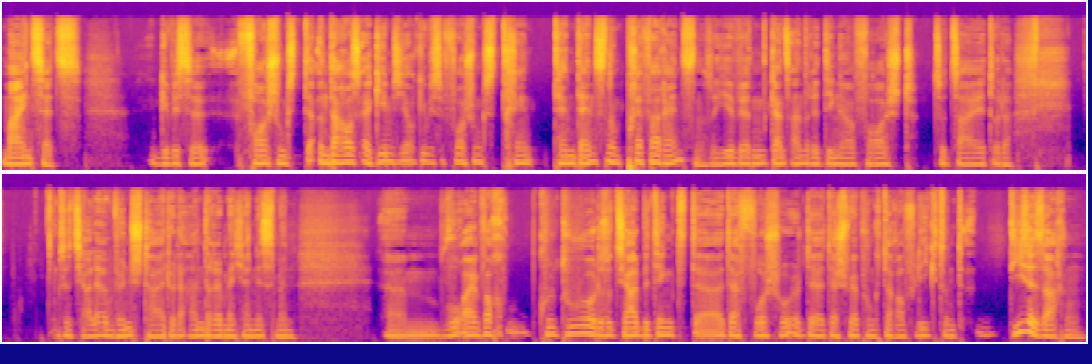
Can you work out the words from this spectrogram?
Mindsets, gewisse Forschungs- und daraus ergeben sich auch gewisse Forschungstendenzen und Präferenzen. Also hier werden ganz andere Dinge erforscht zurzeit oder soziale Erwünschtheit oder andere Mechanismen, ähm, wo einfach Kultur oder sozial bedingt der, der, der, der Schwerpunkt darauf liegt. Und diese Sachen,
